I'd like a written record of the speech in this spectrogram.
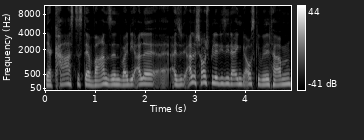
der Cast ist der Wahnsinn, weil die alle, äh, also alle Schauspieler, die sie da irgendwie ausgewählt haben,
